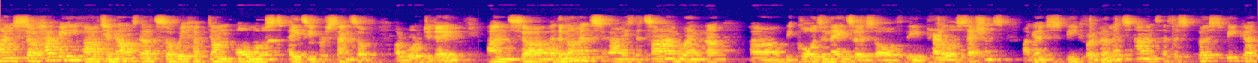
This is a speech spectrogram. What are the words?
I'm so happy uh, to announce that uh, we have done almost 80% of our work today. And uh, at the moment uh, is the time when uh, uh, the coordinators of the parallel sessions are going to speak for a moment. And as the first speaker,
